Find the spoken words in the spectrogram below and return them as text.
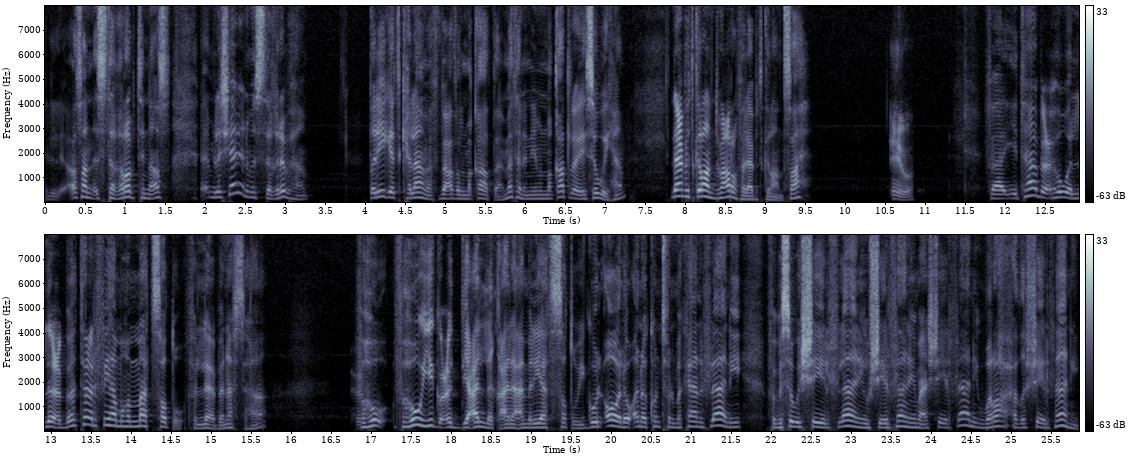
ال- أصلا استغربت إن أصلا من الأشياء اللي أنا مستغربها طريقة كلامه في بعض المقاطع. مثلا يعني من المقاطع اللي يسويها لعبة جراند معروفة لعبة جراند صح؟ أيوه. فيتابع هو اللعبة تعرف فيها مهمات سطو في اللعبة نفسها. فهو فهو يقعد يعلق على عمليات السطو يقول أوه لو أنا كنت في المكان الفلاني فبسوي الشيء الفلاني والشيء الفلاني مع الشيء الفلاني وبلاحظ الشيء الفلاني.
